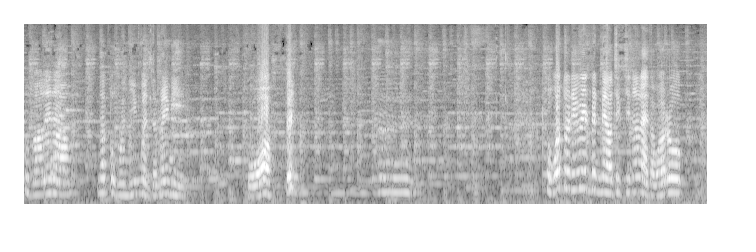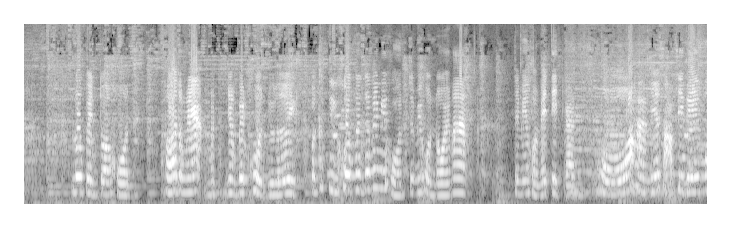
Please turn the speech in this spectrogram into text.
ผมลองเลยนะหน้าปกวันนี้เหมือนจะไม่มีโหเป็นผมว่าตัวนี้เป็นแมวจริงๆนั่นแหละแต่ว่ารูปรูปเป็นตัวคน เพราะตรงเนี้ยมันยังเป็นขนอยู่เลย ปกติคนมันจะไม่มีขนจะมีขนน้อยมาก จะมีขนไม่ติดกันโหอาหาเมียสามสิบเองโห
